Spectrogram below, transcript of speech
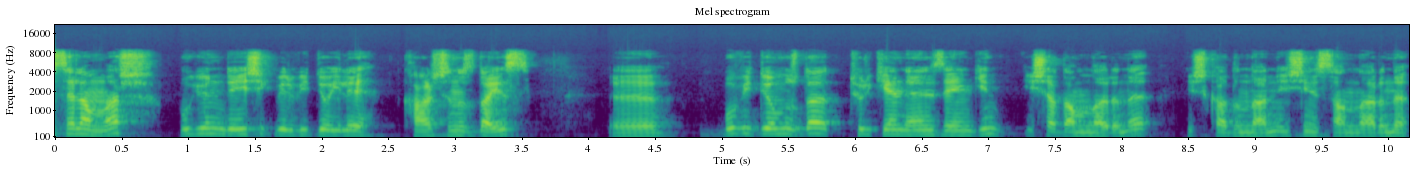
selamlar. Bugün değişik bir video ile karşınızdayız. Ee, bu videomuzda Türkiye'nin en zengin iş adamlarını, iş kadınlarını, iş insanlarını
